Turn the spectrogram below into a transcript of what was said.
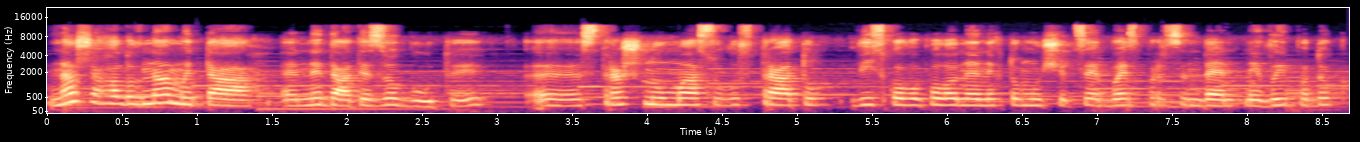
Наша головна мета не дати забути страшну масову страту військовополонених, тому що це безпрецедентний випадок.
